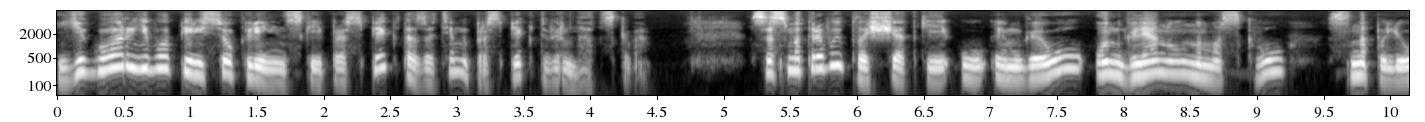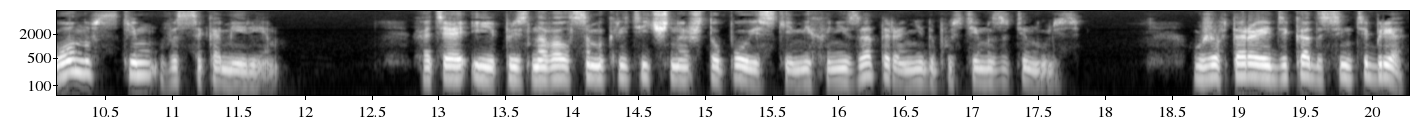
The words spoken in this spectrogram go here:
Ягуар его пересек Ленинский проспект, а затем и проспект Вернадского. Со смотровой площадки у МГУ он глянул на Москву с наполеоновским высокомерием. Хотя и признавал самокритично, что поиски механизатора недопустимо затянулись. Уже вторая декада сентября.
